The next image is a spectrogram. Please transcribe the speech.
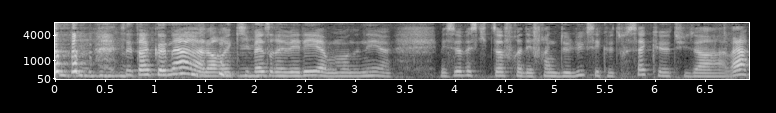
C'est un connard, alors, euh, qui va se révéler à un moment donné. Euh. Mais c'est pas parce qu'il t'offre des fringues de luxe et que tout ça que tu dois... Voilà.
